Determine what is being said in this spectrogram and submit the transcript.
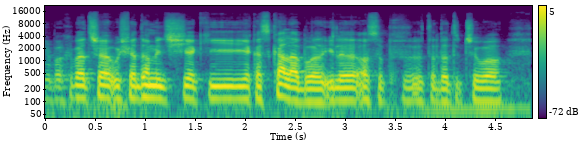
No bo chyba trzeba uświadomić, jaki, jaka skala była, ile osób to dotyczyło, e,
